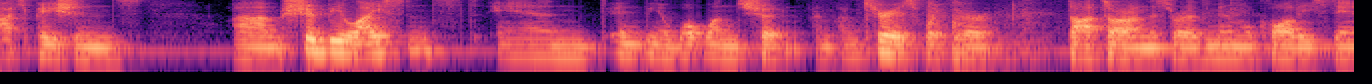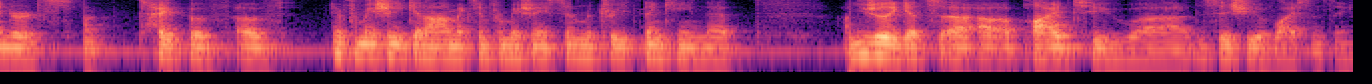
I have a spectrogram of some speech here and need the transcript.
occupations um, should be licensed and and you know what ones shouldn't I'm, I'm curious what your thoughts are on this sort of minimum quality standards type of, of information economics information asymmetry thinking that usually gets uh, uh, applied to uh, this issue of licensing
